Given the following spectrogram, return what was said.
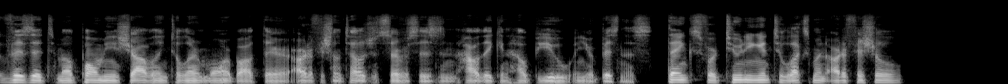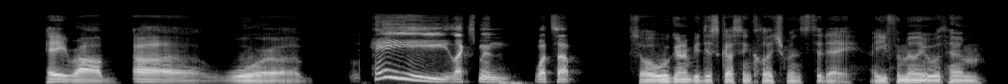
Visit Melpomene Shavling to learn more about their artificial intelligence services and how they can help you in your business. Thanks for tuning into Lexman Artificial. Hey, Rob. Uh, war. Uh, hey, Lexman. What's up? So we're going to be discussing Klootchman's today. Are you familiar with him?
